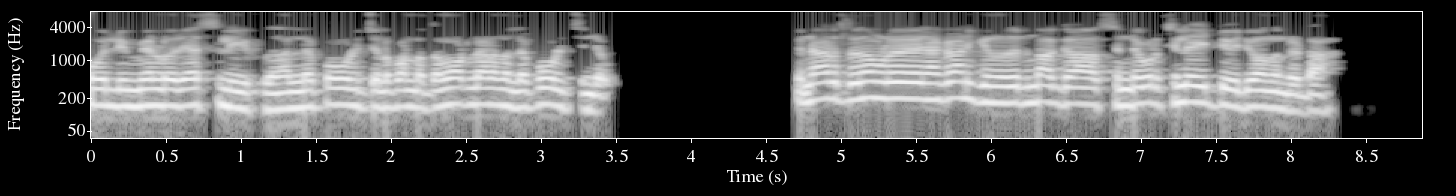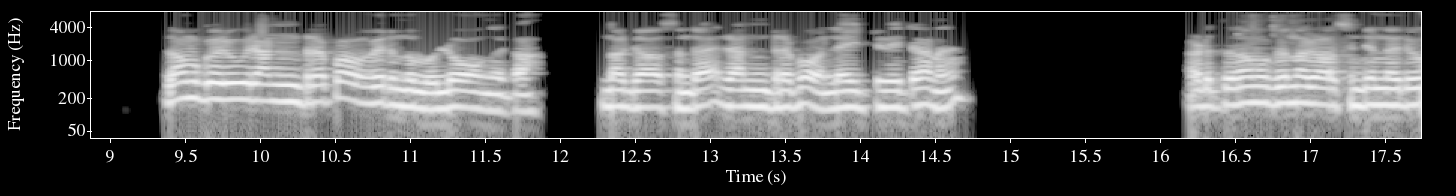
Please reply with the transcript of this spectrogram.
പൊലിമയുള്ള ഒരു എസ് ലീഫ് നല്ല പോളിച്ചുള്ള പണ്ടത്തെ മോഡലാണ് നല്ല പോളിച്ചിന്റെ. പിന്നെ അടുത്ത് നമ്മൾ ഞാൻ കാണിക്കുന്നത് ഒരു നഗാസിന്റെ കുറച്ച് ലൈറ്റ് വെയിറ്റ് വന്നിട്ടുണ്ട് കേട്ടാ ഇത് നമുക്കൊരു രണ്ടര പവൻ വരുന്നുള്ളൂ ലോങ് കേട്ടാ നഗാസിന്റെ രണ്ടര പവൻ ലൈറ്റ് വെയിറ്റ് ആണ്. അടുത്ത് നമുക്ക് നഗാസിന്റെ തന്നെ ഒരു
